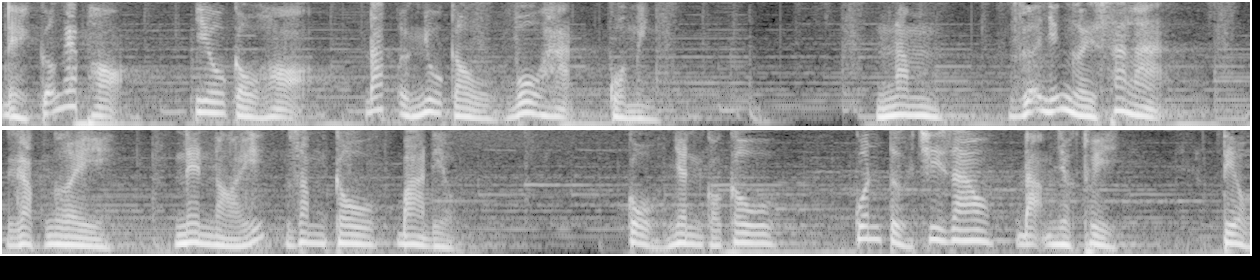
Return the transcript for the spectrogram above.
để cưỡng ép họ, yêu cầu họ đáp ứng nhu cầu vô hạn của mình. Năm, giữa những người xa lạ, gặp người nên nói dăm câu ba điều. Cổ nhân có câu quân tử chi giao đạm nhược thủy, tiểu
